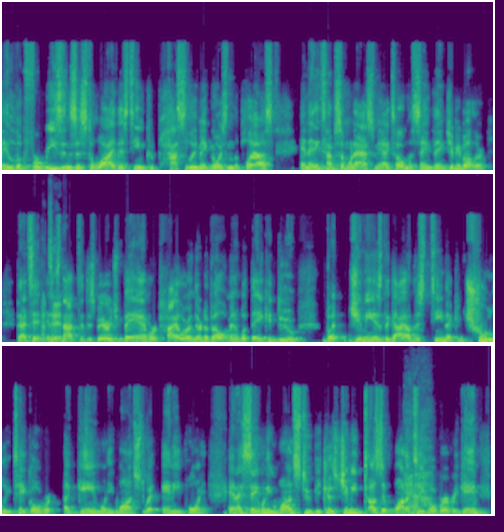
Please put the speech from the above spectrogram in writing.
they look for reasons as to why this team could possibly make noise in the playoffs. And anytime someone asks me, I tell them the same thing Jimmy Butler, that's it. That's and it's it. not to disparage Bam or Tyler and their development and what they could do, but Jimmy is the guy on this team that can truly take over a game when he wants to at any point. And I say when he wants to because Jimmy doesn't want to yeah. take over every game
